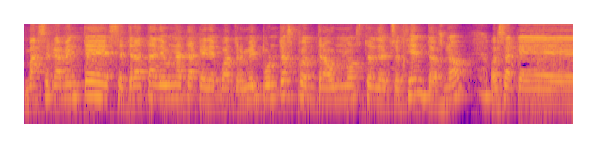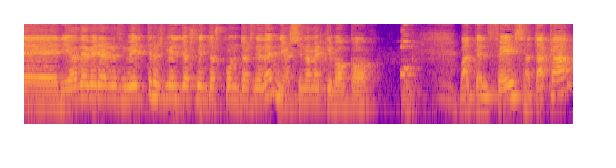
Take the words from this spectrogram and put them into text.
básicamente se trata de un ataque de 4.000 puntos contra un monstruo de 800, ¿no? O sea que yo debería recibir 3.200 puntos de daño, si no me equivoco. Battleface ataca.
